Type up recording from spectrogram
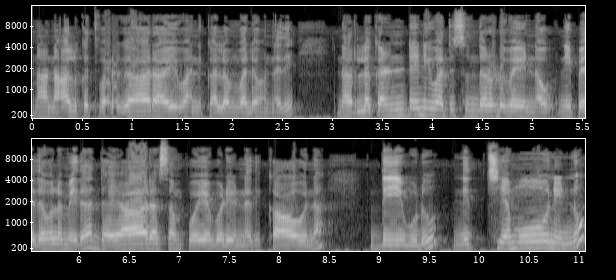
నా నాలుక త్వరగా రాయవాని కలం వలె ఉన్నది. నరుల కంటే నీవు అతి సుందరుడువై ఉన్నావు. నీ పెదవుల మీద దయారసం పోయబడి ఉన్నది. కావున దేవుడు నిత్యము నిన్ను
